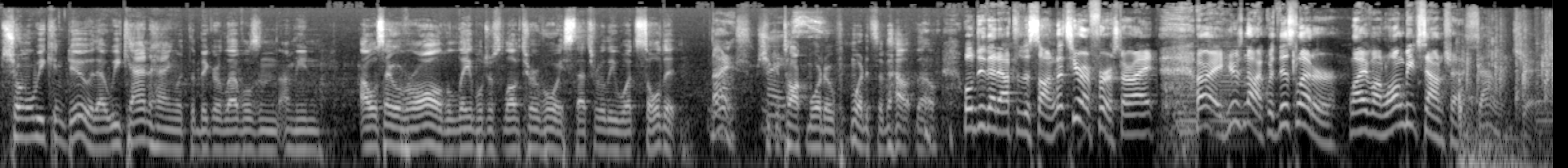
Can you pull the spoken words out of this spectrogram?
showing what we can do. That we can hang with the bigger levels, and I mean. I will say overall, the label just loved her voice. That's really what sold it. Nice. She could talk more to what it's about, though. We'll do that after the song. Let's hear it first. All right. All right. Here's NOHC with this letter live on Long Beach Soundcheck. Sound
